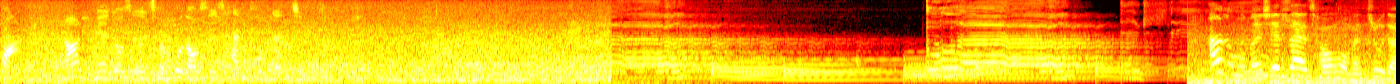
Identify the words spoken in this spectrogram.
化，然后里面就是全部都是餐厅跟精品店。我们现在从我们住的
